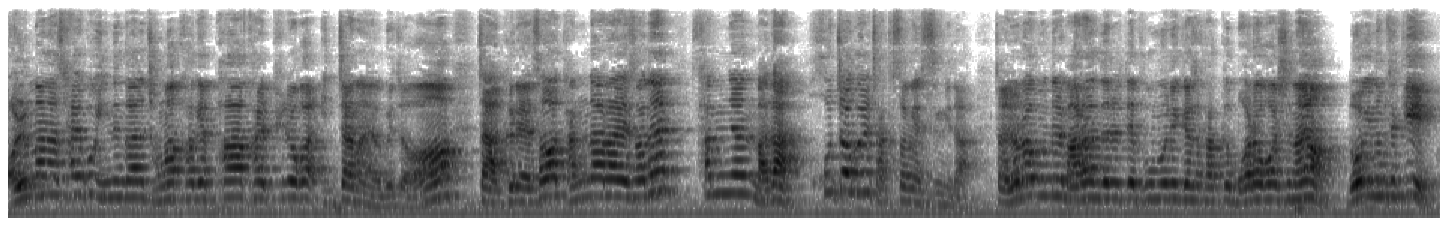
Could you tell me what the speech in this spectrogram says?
얼마나 살고 있는가는 정확하게 파악할 필요가 있잖아요. 그죠? 자, 그래서 당나라 에서는 3년마다 호적을 작성했습니다. 자, 여러분들 말 안 들을 때 부모님께서 가끔 뭐라고 하시나요? 너 이놈 새끼!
